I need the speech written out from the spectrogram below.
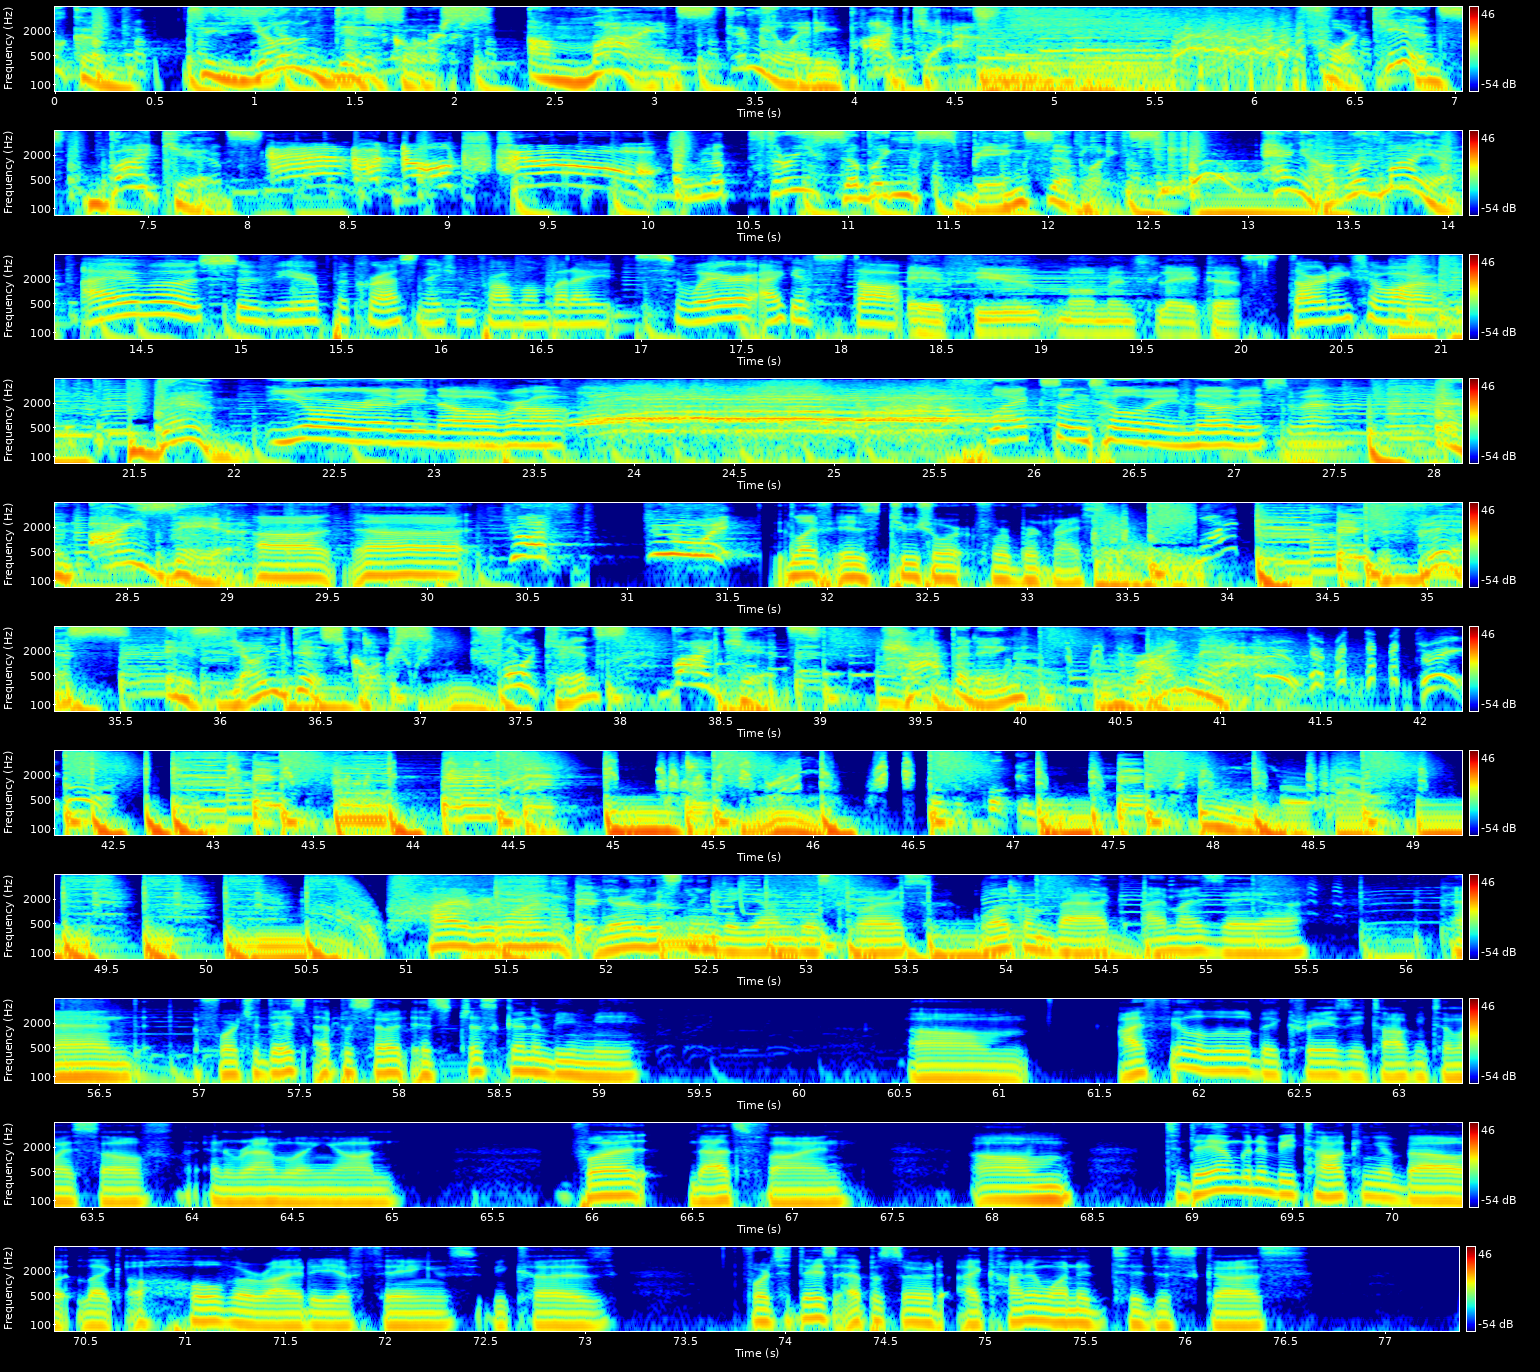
Welcome to Young Discourse, a mind stimulating podcast for kids by kids And adults too! Three siblings being siblings. Hang out with Maya, I have a severe procrastination problem, but I swear I can stop. A few moments later. Starting tomorrow. Ben, You already know, bro. Flex until they notice, man. And Isaiah. Uh, uh, Just do it! life is too short for burnt rice. What? This is Young Discourse for kids by kids. Happening right now. Three, four. Hi everyone, you're listening to Young Discourse. Welcome back. I'm Isaiah, and for today's episode, it's just gonna be me. Um, I feel a little bit crazy talking to myself and rambling on, but that's fine. Um, today I'm gonna be talking about like a whole variety of things because for today's episode, I kind of wanted to discuss,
